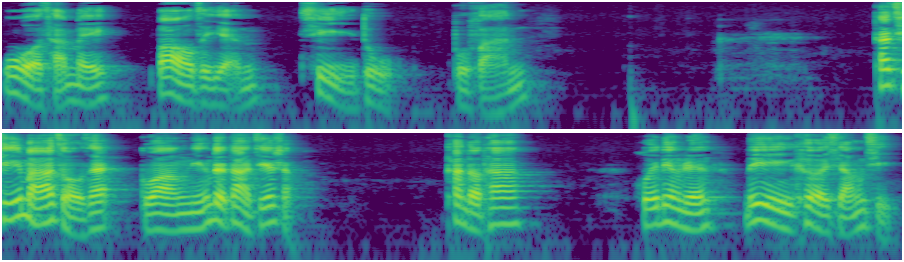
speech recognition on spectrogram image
卧蚕眉，豹子眼，气度不凡。他骑马走在广宁的大街上，看到他，会令人立刻想起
